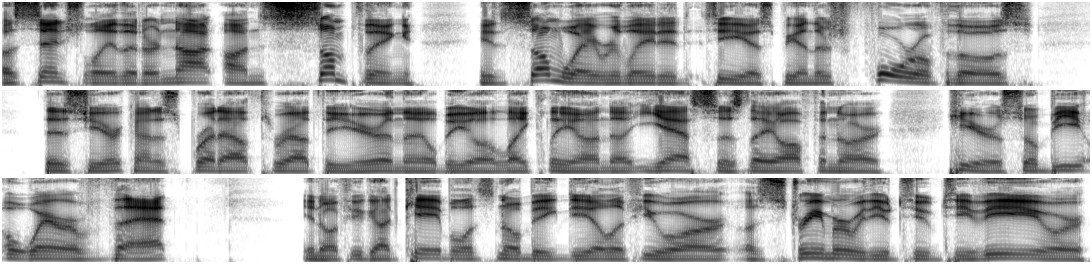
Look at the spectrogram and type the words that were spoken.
essentially that are not on something in some way related to ESPN. There's four of those this year, kind of spread out throughout the year, and they'll be uh, likely on uh, Yes as they often are here. So be aware of that. You know, if you got cable, it's no big deal. If you are a streamer with YouTube TV or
